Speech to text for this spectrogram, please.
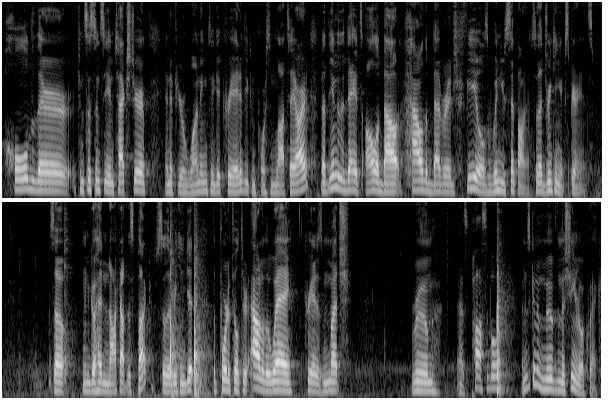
hold their consistency and texture. And if you're wanting to get creative, you can pour some latte art. But at the end of the day, it's all about how the beverage feels when you sip on it. So that drinking experience. So I'm gonna go ahead and knock out this puck so that we can get the portafilter out of the way, create as much room as possible. I'm just gonna move the machine real quick.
